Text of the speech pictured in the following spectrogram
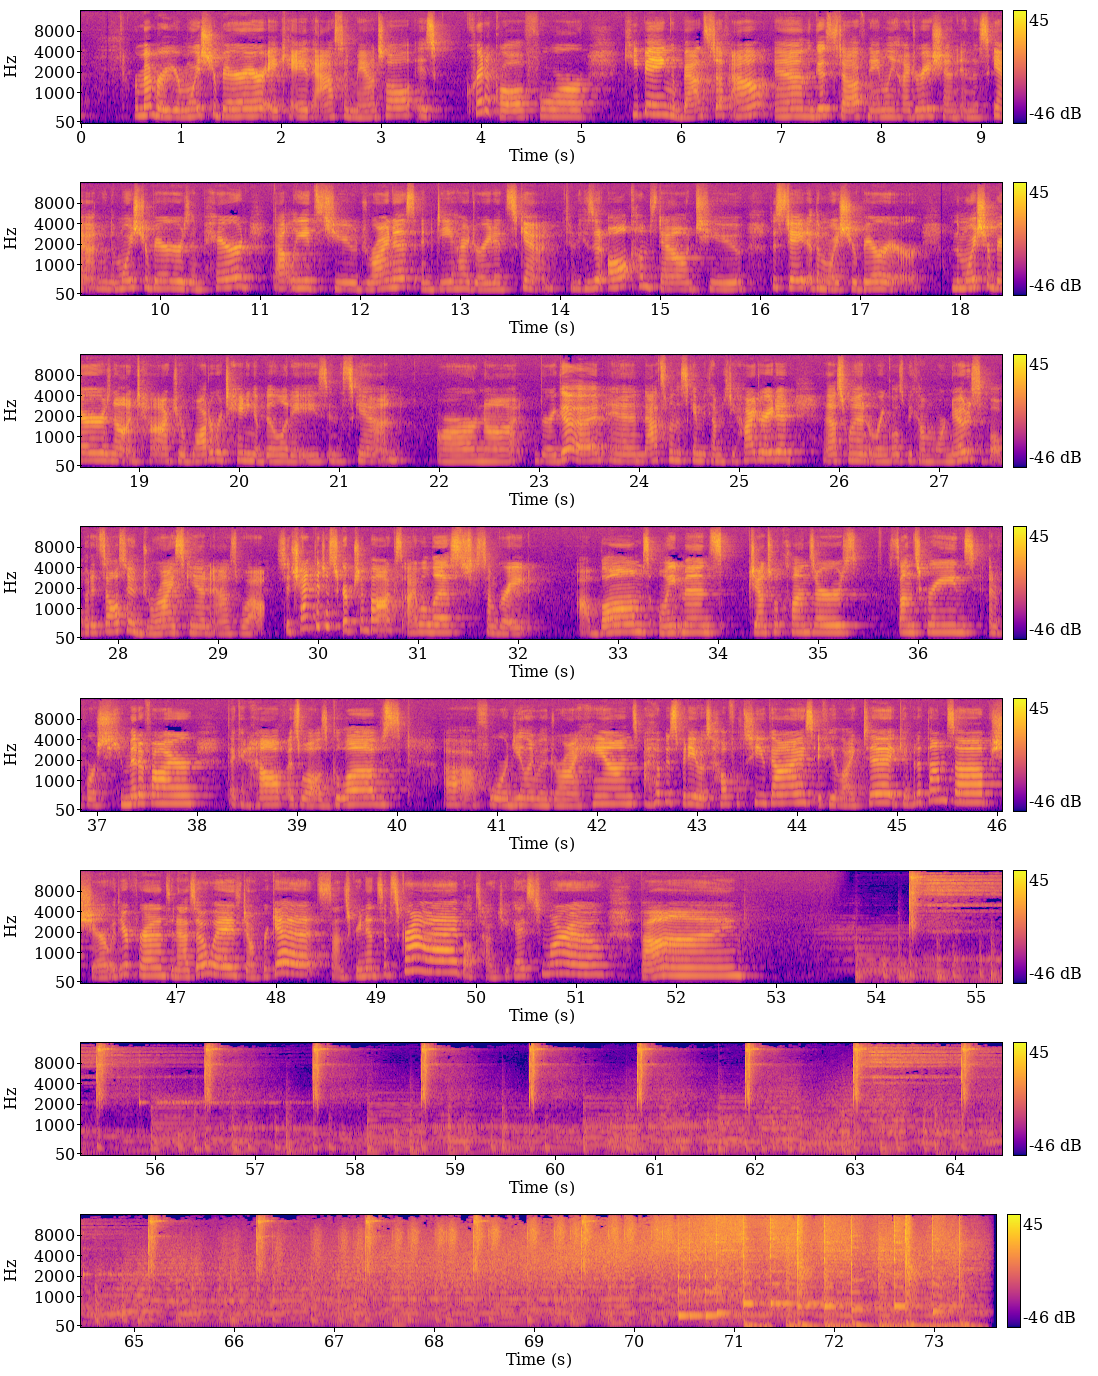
Remember, your moisture barrier, AKA the acid mantle, is critical for keeping bad stuff out and the good stuff, namely hydration in the skin. When the moisture barrier is impaired, that leads to dryness and dehydrated skin because it all comes down to the state of the moisture barrier. When the moisture barrier is not intact, your water retaining abilities in the skin are not very good and that's when the skin becomes dehydrated and that's when wrinkles become more noticeable but it's also dry skin as well so check the description box i will list some great uh, balms, ointments, gentle cleansers, sunscreens, and of course humidifier that can help as well as gloves uh, for dealing with dry hands. I hope this video was helpful to you guys. If you liked it, give it a thumbs up, share it with your friends, and as always, don't forget, sunscreen and subscribe. I'll talk to you guys tomorrow. Bye.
